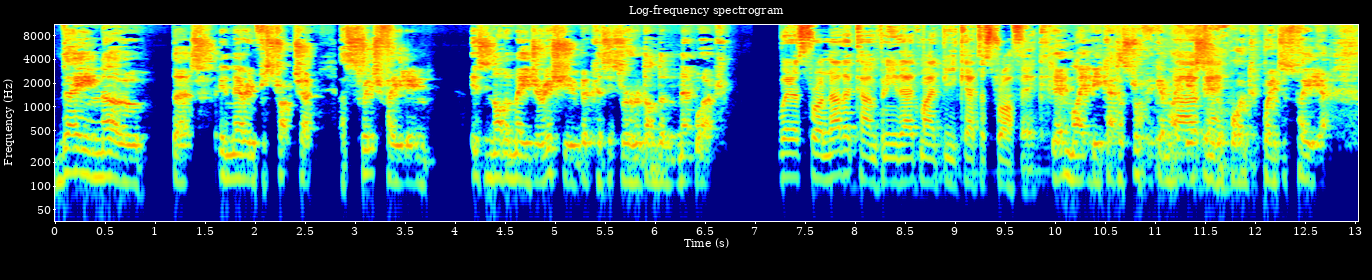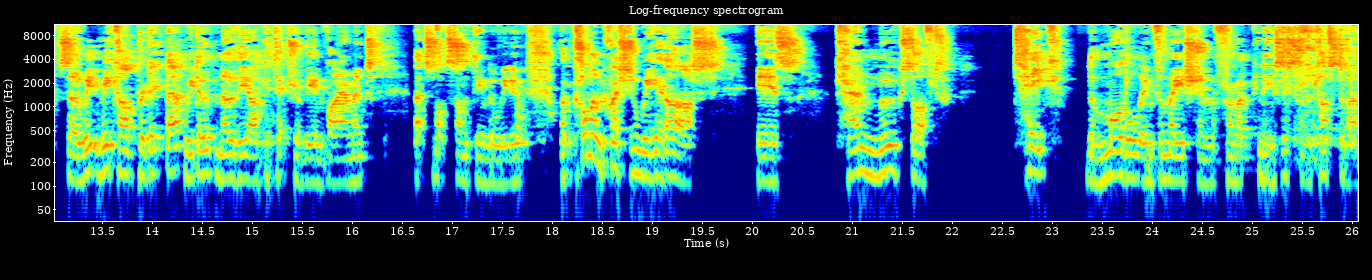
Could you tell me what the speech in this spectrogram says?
They know that in their infrastructure, a switch failing is not a major issue because it's a redundant network. Whereas for another company, that might be catastrophic. It might be catastrophic. It might Ah, be a okay. single point, point of failure. So we, we can't predict that. We don't know the architecture of the environment. That's not something that we do. A common question we get asked is, can Moogsoft take the model information from an existing customer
